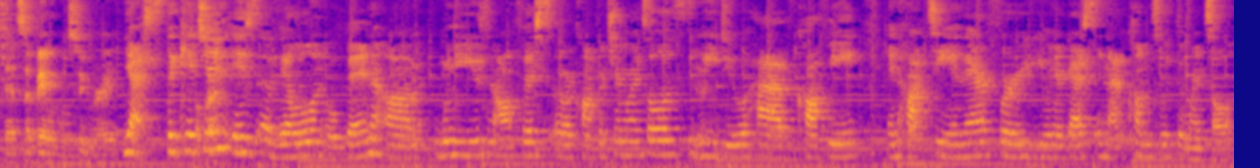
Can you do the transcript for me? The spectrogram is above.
that's available too, right? Yes, the kitchen okay. is available and open. Um, when you use an office or conference room rentals, yeah. we do have coffee and hot tea in there for you and your guests, and that comes with the rental.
